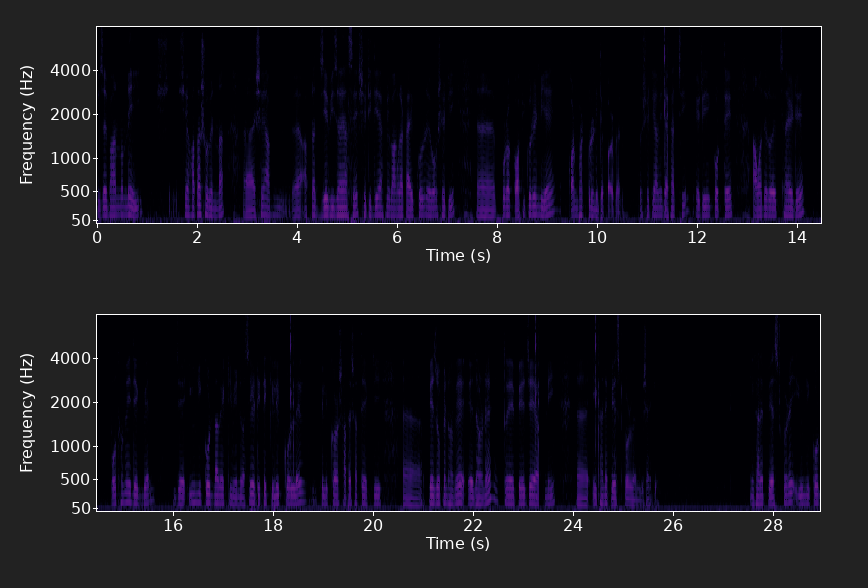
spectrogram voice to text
বিজয় বাহান্ন নেই সে হতাশ হবেন না। সে আপনার যে বিজয় আছে সেটি দিয়ে আপনি বাংলা টাইপ করুন এবং সেটি পুরো কপি করে নিয়ে কনভার্ট করে নিতে পারবেন। তো সেটি আমি দেখাচ্ছি। এটি করতে আমাদের ওয়েবসাইটে প্রথমেই দেখবেন যে ইউনিকোড নামে একটি মেনু আছে। এটিতে ক্লিক করলে ক্লিক করার সাথে সাথে একটি পেজ ওপেন হবে এ ধরনের। তো এই পেজে আপনি এখানে পেস্ট করবেন বিষয়টি। এখানে পেস্ট করে ইউনিকোড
